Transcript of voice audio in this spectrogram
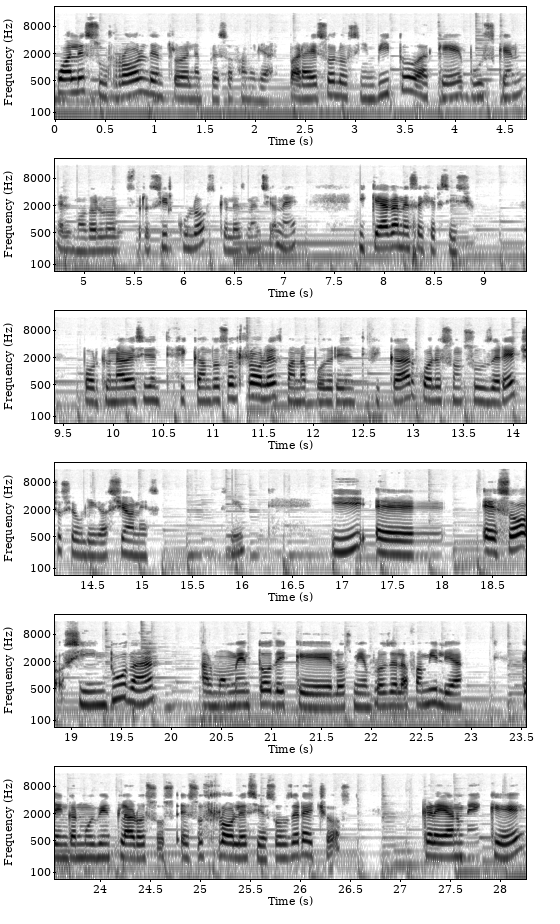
cuál es su rol dentro de la empresa familiar. Para eso los invito a que busquen el modelo de los tres círculos que les mencioné y que hagan ese ejercicio. Porque una vez identificando esos roles van a poder identificar cuáles son sus derechos y obligaciones. Y eh, eso sin duda al momento de que los miembros de la familia tengan muy bien claro esos, esos roles y esos derechos, créanme que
